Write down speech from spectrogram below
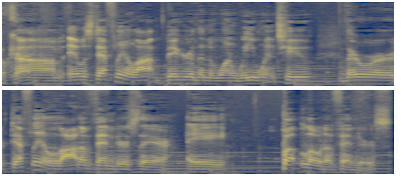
Okay. Um, it was definitely a lot bigger than the one we went to. There were definitely a lot of vendors there, a buttload of vendors.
